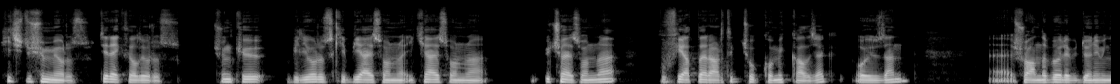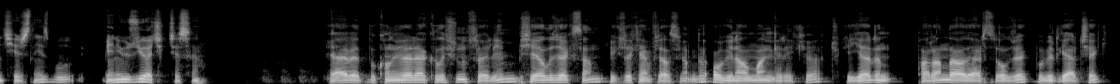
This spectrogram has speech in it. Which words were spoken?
hiç düşünmüyoruz. Direkt alıyoruz. Çünkü biliyoruz ki bir ay sonra, iki ay sonra, üç ay sonra bu fiyatlar artık çok komik kalacak. O yüzden e, şu anda böyle bir dönemin içerisindeyiz. Bu beni üzüyor açıkçası. Ya evet bu konuyla alakalı şunu söyleyeyim. Bir şey alacaksan yüksek enflasyonda o gün alman gerekiyor. Çünkü yarın paran daha değersiz olacak. Bu bir gerçek.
